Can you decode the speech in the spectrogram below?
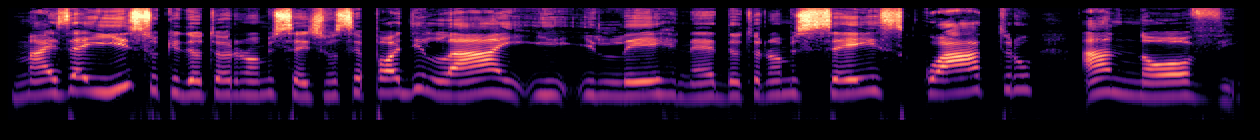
mas é isso que Deuteronômio 6. Você pode ir lá e, e ler, né? Deuteronômio 6, 4 a 9.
